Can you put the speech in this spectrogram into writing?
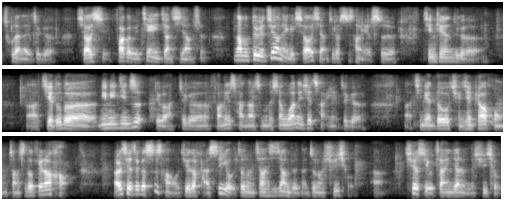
出来的这个消息，发改委建议降息降准。那么对于这样的一个消息啊，这个市场也是今天这个啊解读的淋漓尽致，对吧？这个房地产啊什么的相关的一些产业，这个啊今天都全线飘红，涨势都非常好。而且这个市场我觉得还是有这种降息降准的这种需求啊，确实有降息降准的需求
